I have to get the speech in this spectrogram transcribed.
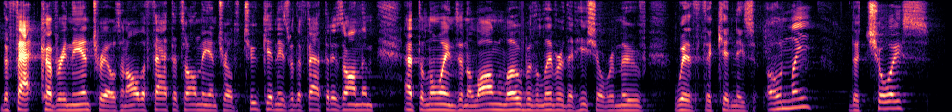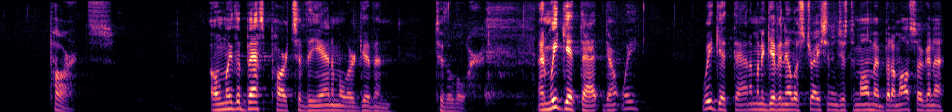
The fat covering the entrails, and all the fat that's on the entrails, two kidneys with the fat that is on them at the loins, and the long lobe of the liver that he shall remove with the kidneys. Only the choice parts. Only the best parts of the animal are given to the Lord. And we get that, don't we? We get that. I'm going to give an illustration in just a moment, but I'm also going to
